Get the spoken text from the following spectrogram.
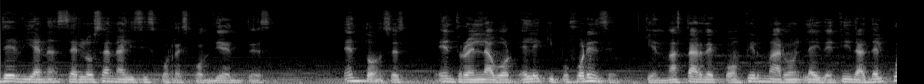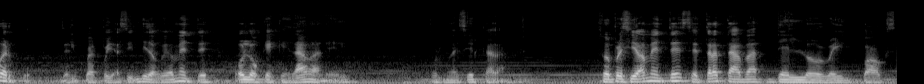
debían hacer los análisis correspondientes. Entonces entró en labor el equipo forense, quien más tarde confirmaron la identidad del cuerpo, del cuerpo ya sin vida obviamente, o lo que quedaba de él, por no decir cadáver. Sorpresivamente se trataba de Lorraine Cox.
